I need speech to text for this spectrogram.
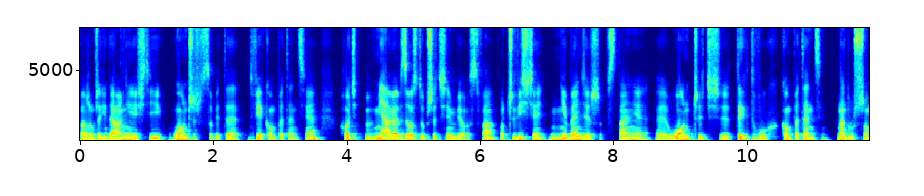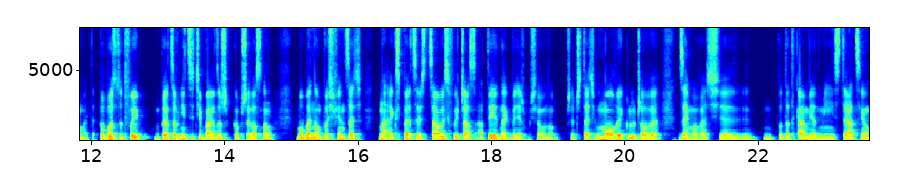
uważam, że idealnie, jeśli łączysz w sobie te dwie kompetencje, choć w miarę wzrostu przedsiębiorstwa, oczywiście nie będziesz w stanie e, łączyć e, tych dwóch kompetencji na dłuższą metę. Po prostu twoi pracownicy cię bardzo szybko przerosną, bo będą poświęcać na eksperckość cały swój czas, a ty jednak będziesz musiał no, przeczytać umowy kluczowe, zajmować się e, podatkami, administracją,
